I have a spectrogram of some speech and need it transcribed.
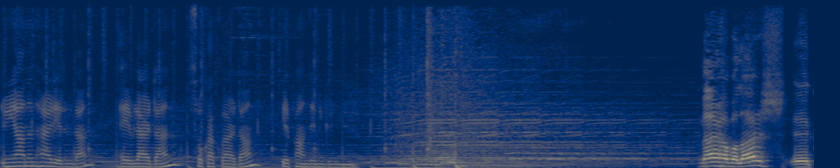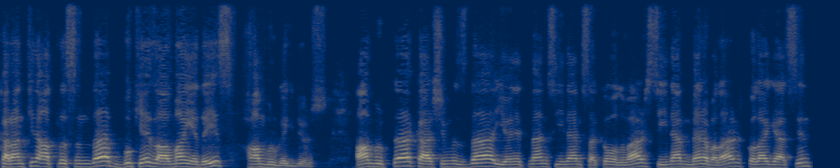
Dünyanın her yerinden, evlerden, sokaklardan bir pandemi günlüğü. Merhabalar. Ee, karantina atlasında bu kez Almanya'dayız. Hamburg'a gidiyoruz. Hamburg'da karşımızda yönetmen Sinem Sakaoğlu var. Sinem merhabalar, kolay gelsin.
